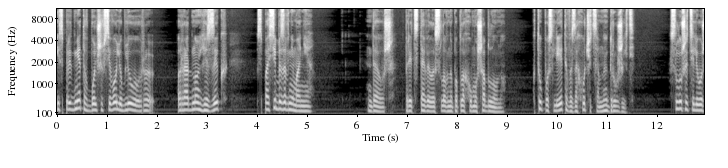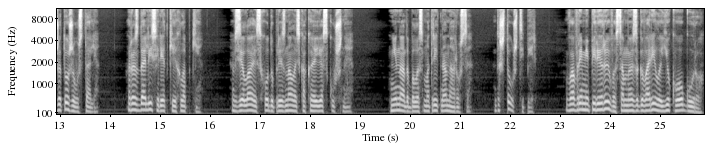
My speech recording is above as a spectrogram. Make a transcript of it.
из предметов больше всего люблю р... родной язык. Спасибо за внимание. Да уж, представила словно по плохому шаблону. Кто после этого захочет со мной дружить? Слушатели уже тоже устали. Раздались редкие хлопки. Взяла и сходу призналась, какая я скучная. Не надо было смотреть на Наруса. Да что уж теперь. Во время перерыва со мной заговорила Юко Огуро,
